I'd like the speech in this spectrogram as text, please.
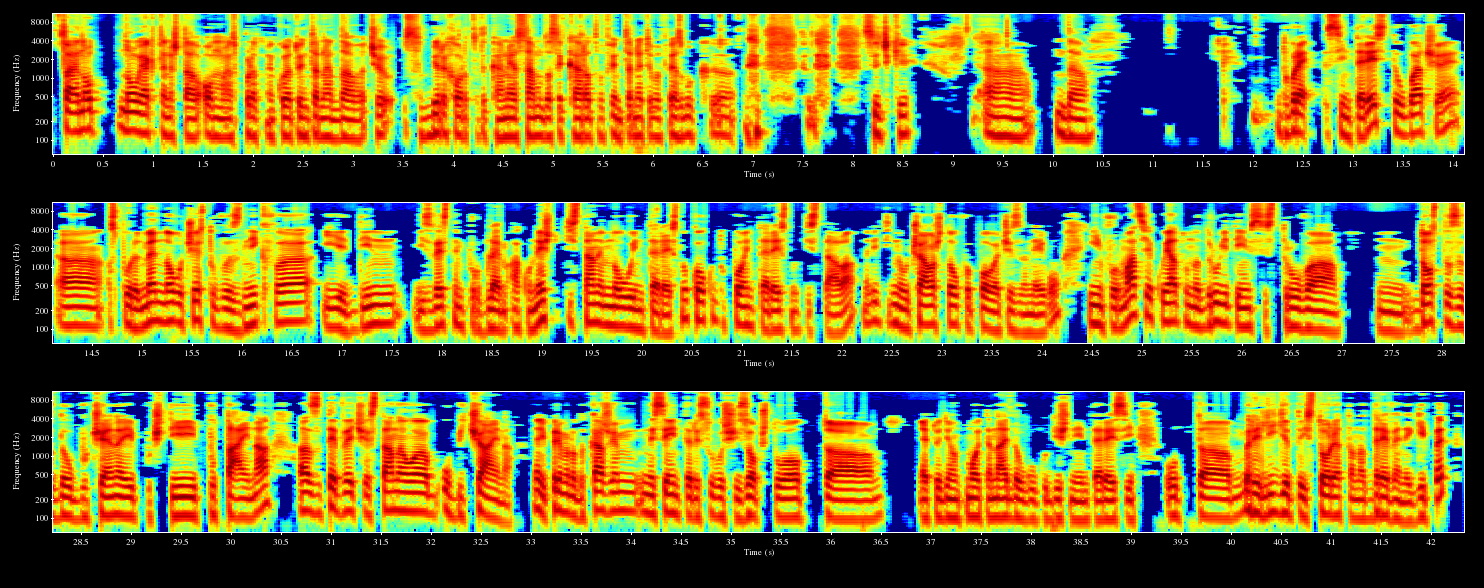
това е едно от много яките неща онлайн, според мен, което интернет дава, че събира хората така, не е само да се карат в интернет и в Фейсбук всички. А, да. Добре, с интересите обаче, а, според мен много често възниква и един известен проблем. Ако нещо ти стане много интересно, колкото по-интересно ти става, нали, ти научаваш толкова повече за него и информация, която на другите им се струва доста задълбочена и почти потайна, а за теб вече е станала обичайна. Нали, примерно да кажем, не се интересуваш изобщо от ето един от моите най-дългогодишни интереси от а, религията, историята на Древен Египет –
